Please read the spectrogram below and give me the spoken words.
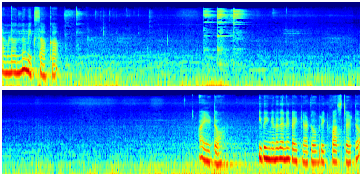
നമ്മളൊന്ന് മിക്സ് ആക്കാം. ആയിട്ടോ ഇതിങ്ങനെ തന്നെ കഴിക്കാം കേട്ടോ ബ്രേക്ക്ഫാസ്റ്റായിട്ട്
